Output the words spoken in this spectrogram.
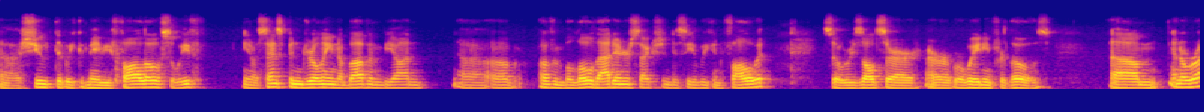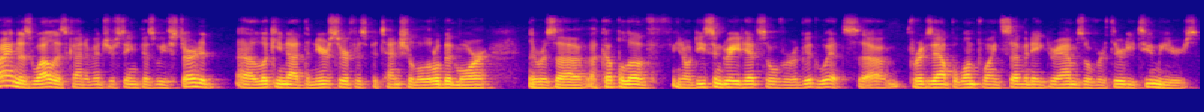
uh, shoot that we could maybe follow. So we've, you know, since been drilling above and beyond, uh, above and below that intersection to see if we can follow it. So results are, are we're waiting for those. Um, and Orion as well is kind of interesting because we've started uh, looking at the near surface potential a little bit more. There was a, a couple of you know decent grade hits over a good widths. Um, for example, 1.78 grams over 32 meters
